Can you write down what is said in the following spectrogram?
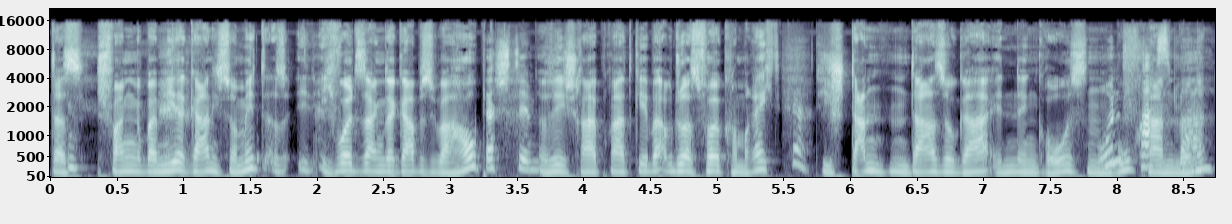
das schwang bei mir gar nicht so mit. Also ich, ich wollte sagen, da gab es überhaupt also die Schreibratgeber, aber du hast vollkommen recht. Ja. Die standen da sogar in den großen Unfassbar. Buchhandlungen.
